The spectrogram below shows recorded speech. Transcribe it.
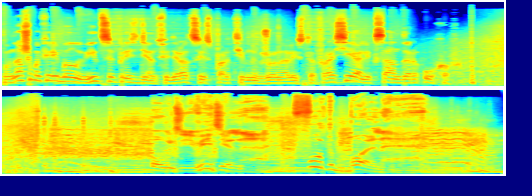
В нашем эфире был вице-президент Федерации спортивных журналистов России Александр Ухов. Удивительно футбольное.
